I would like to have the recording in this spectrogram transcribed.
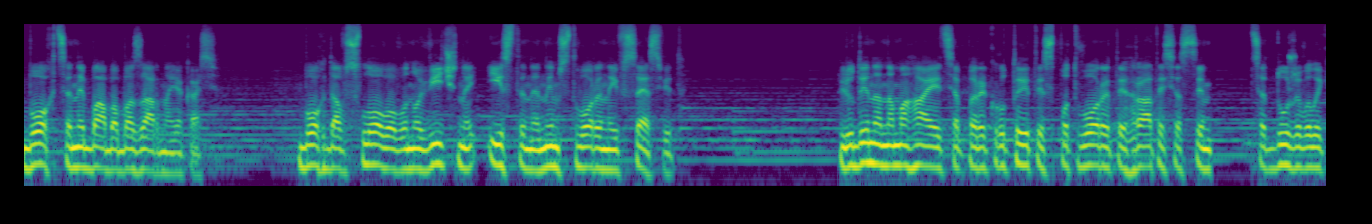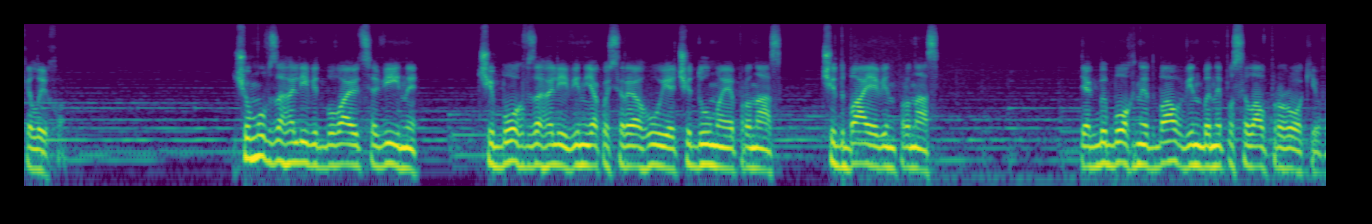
Бог це не баба базарна якась. Бог дав слово, воно вічне, істинне, ним створений Всесвіт. Людина намагається перекрутити, спотворити, гратися з цим. Це дуже велике лихо. Чому взагалі відбуваються війни? Чи Бог взагалі він якось реагує, чи думає про нас, чи дбає він про нас? Якби Бог не дбав, він би не посилав пророків.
